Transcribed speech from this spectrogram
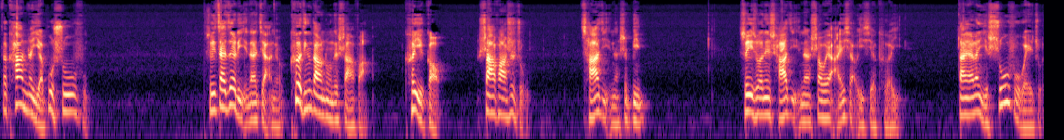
它看着也不舒服。所以在这里呢讲究，客厅当中的沙发可以高，沙发是主，茶几呢是宾。所以说呢茶几呢稍微矮小一些可以，当然了以舒服为准。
